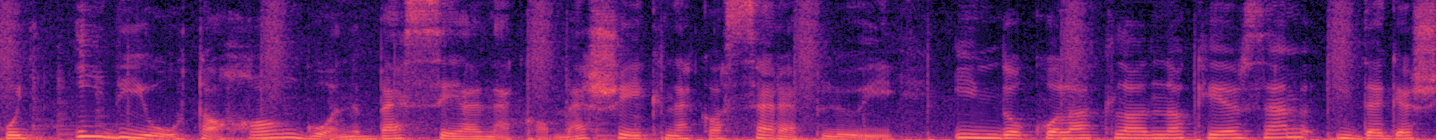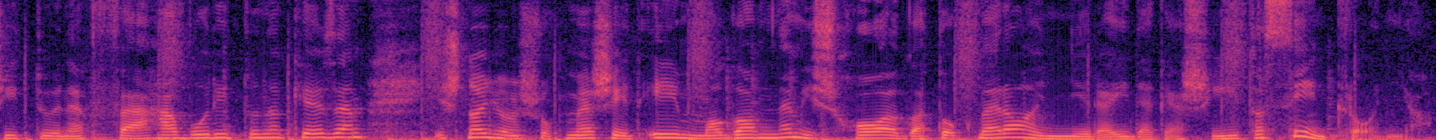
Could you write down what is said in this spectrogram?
hogy idióta hangon beszélnek a meséknek a szereplői. Indokolatlannak érzem, idegesítőnek, felháborítónak érzem, és nagyon sok mesét én magam nem is hallgatok, mert annyira idegesít a szinkronja.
